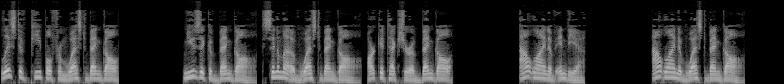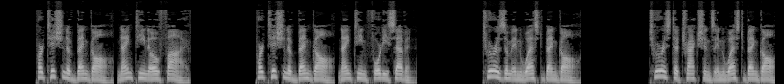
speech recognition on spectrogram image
List of people from West Bengal Music of Bengal, Cinema of West Bengal, Architecture of Bengal Outline of India Outline of West Bengal Partition of Bengal 1905 Partition of Bengal 1947 Tourism in West Bengal. Tourist attractions in West Bengal.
